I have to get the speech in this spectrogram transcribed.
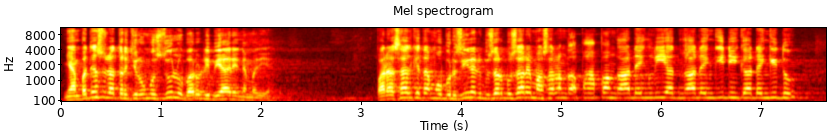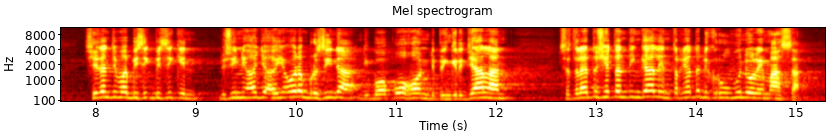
Yang penting sudah terjerumus dulu baru dibiarin sama dia. Pada saat kita mau berzina dibesar-besarin masalah nggak apa-apa, nggak ada yang lihat, nggak ada yang gini, nggak ada yang gitu. Syaitan cuma bisik-bisikin, di sini aja akhirnya orang berzina di bawah pohon, di pinggir jalan. Setelah itu syaitan tinggalin, ternyata dikerumuni oleh masa.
